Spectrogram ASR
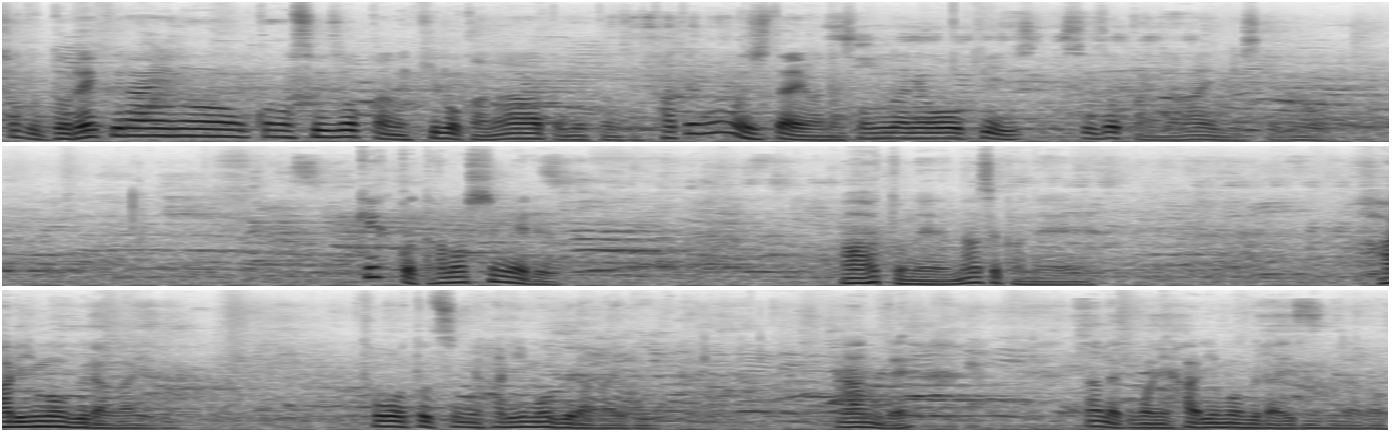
ちょっとどれくらいのこの水族館の規模かなと思ったんですけど建物自体はねそんなに大きい水族館じゃないんですけど結構楽しめる。ああとねなぜかねハリモグラがいる。唐突にハリモグラがいる。なんで？なんでここにハリモグラいるんだろう。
